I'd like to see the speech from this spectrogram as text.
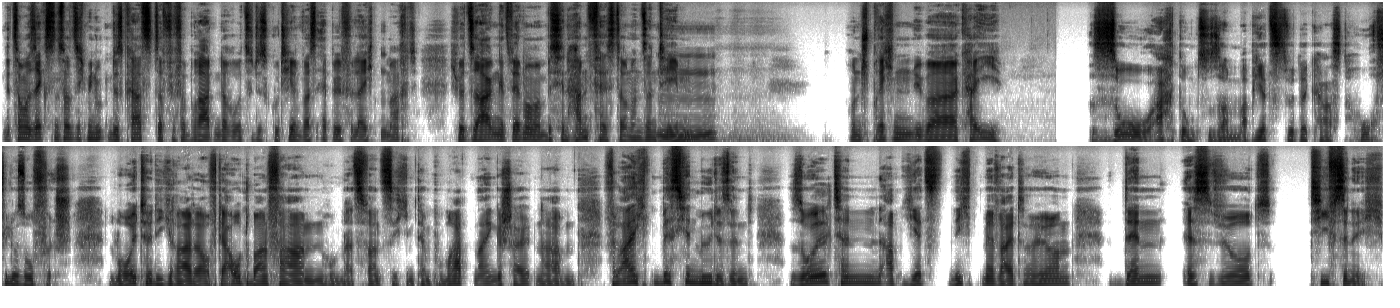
Jetzt haben wir 26 Minuten des Casts dafür verbraten, darüber zu diskutieren, was Apple vielleicht macht. Ich würde sagen, jetzt werden wir mal ein bisschen handfester in unseren Themen mhm. Und sprechen über KI. So, Achtung zusammen, ab jetzt wird der Cast hochphilosophisch. Leute, die gerade auf der Autobahn fahren, 120 im Tempomaten eingeschalten haben, vielleicht ein bisschen müde sind, sollten ab jetzt nicht mehr weiterhören, denn es wird tiefsinnig.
